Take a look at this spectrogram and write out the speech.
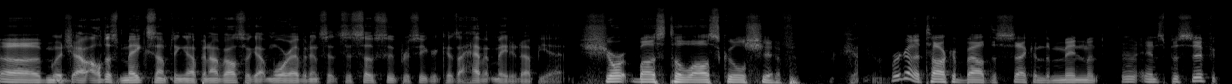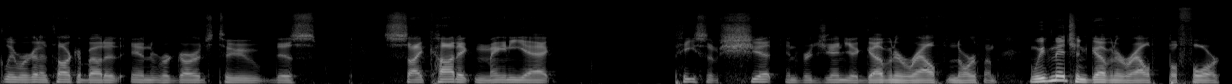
Um, Which I'll just make something up, and I've also got more evidence that's just so super secret because I haven't made it up yet. short bus to law school Schiff. We're going to talk about the Second Amendment, uh, and specifically, we're going to talk about it in regards to this psychotic maniac piece of shit in Virginia, Governor Ralph Northam. And we've mentioned Governor Ralph before.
